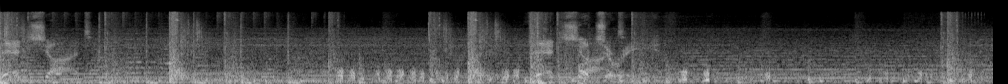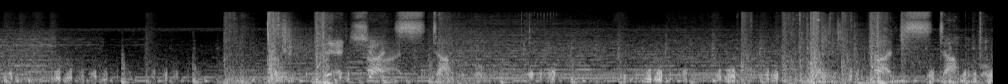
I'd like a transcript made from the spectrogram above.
Headshot. Headshot. Butchery. Headshot. Unstoppable. Unstoppable.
